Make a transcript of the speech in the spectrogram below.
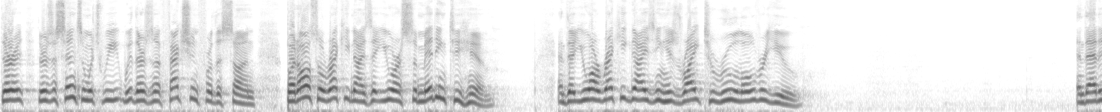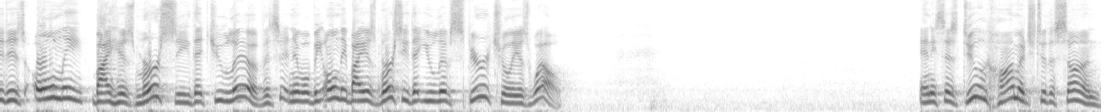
There, there's a sense in which we, we, there's an affection for the Son, but also recognize that you are submitting to Him and that you are recognizing His right to rule over you. And that it is only by His mercy that you live. It's, and it will be only by His mercy that you live spiritually as well. And He says, Do homage to the Son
